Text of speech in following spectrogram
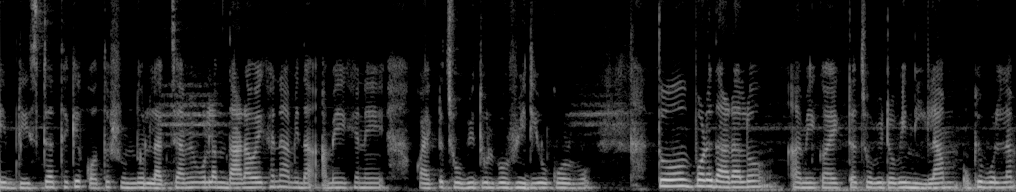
এই ব্রিজটা থেকে কত সুন্দর লাগছে। আমি বললাম দাঁড়াও এখানে আমি আমি এখানে কয়েকটা ছবি তুলবো ভিডিও করব। তো পরে দাঁড়াল আমি কয়েকটা ছবি টবি নিলাম। ওকে বললাম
